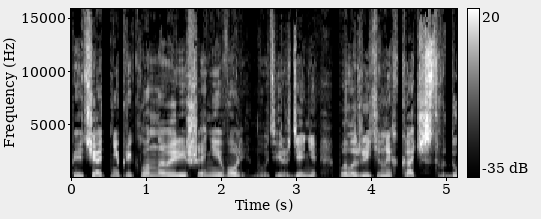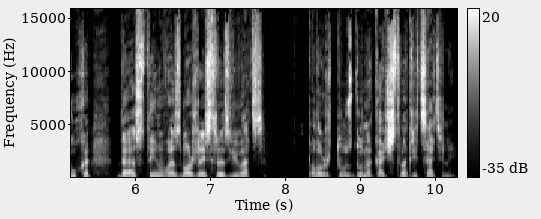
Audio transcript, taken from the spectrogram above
Печать непреклонного решения воли на утверждение положительных качеств духа даст им возможность развиваться, положит узду на качества отрицательные.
